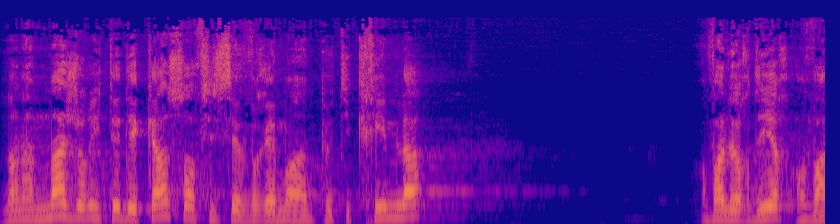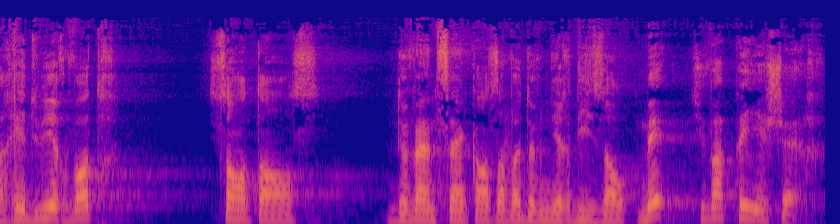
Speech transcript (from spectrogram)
dans la majorité des cas, sauf si c'est vraiment un petit crime là, on va leur dire, on va réduire votre sentence de 25 ans, ça va devenir 10 ans, mais tu vas payer cher.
